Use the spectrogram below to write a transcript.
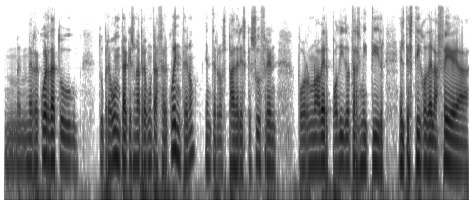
Me, recuerda tu, tu pregunta, que es una pregunta frecuente, ¿no? Entre los padres que sufren por no haber podido transmitir el testigo de la fe a,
